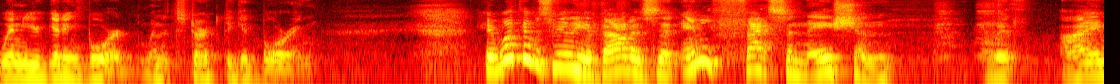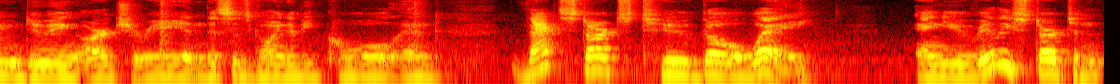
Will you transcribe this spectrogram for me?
when you're getting bored, when it starts to get boring." And what that was really about is that any fascination with I'm doing archery and this is going to be cool, and that starts to go away, and you really start to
